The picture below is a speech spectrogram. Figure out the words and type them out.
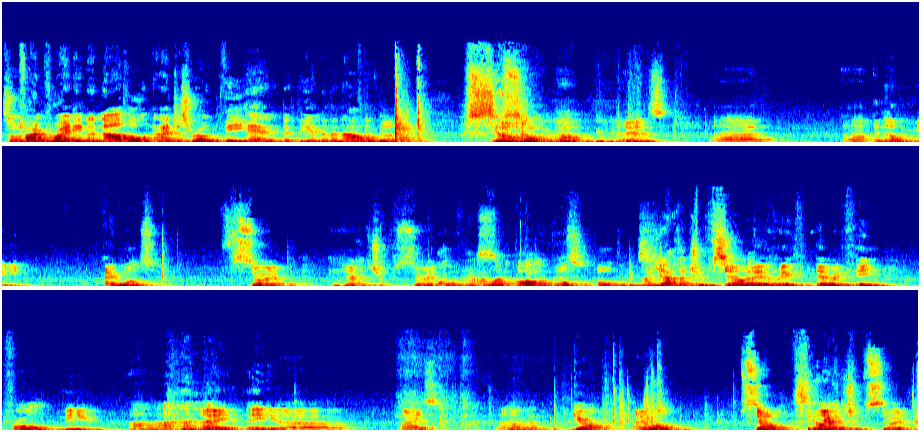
So if I'm writing a novel and I just wrote the end at the end of the novel, да. все. Все, да. And uh, uh, another meaning. I want все это. Я хочу все это. all I this. want all of All, this. all this. А я хочу все это. Every, everything from menu. А, hey, hey, uh, eyes, uh, girl, I want все. Всё. Я хочу все это.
